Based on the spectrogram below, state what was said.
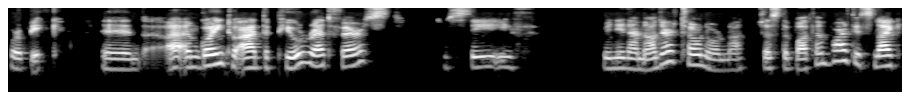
for big. And I, I'm going to add the pure red first to see if we need another tone or not. Just the bottom part It's like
